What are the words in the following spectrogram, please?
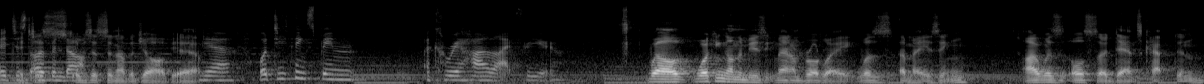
It just, it opened up. It was just another job. Yeah. yeah. What do you think's been a career highlight for you? Well, working on The Music Man on Broadway was amazing. I was also dance captain.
